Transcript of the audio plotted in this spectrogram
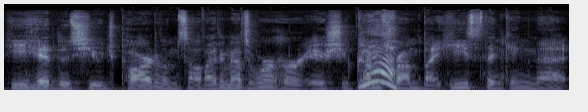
he hid this huge part of himself i think that's where her issue comes Yeah. from but he's thinking that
